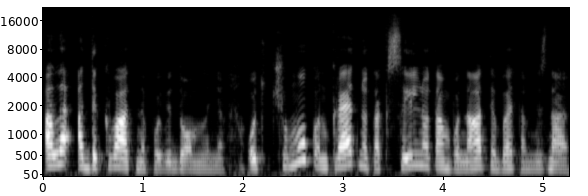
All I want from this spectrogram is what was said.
але адекватне повідомлення. От чому конкретно так сильно там вона тебе там не знаю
